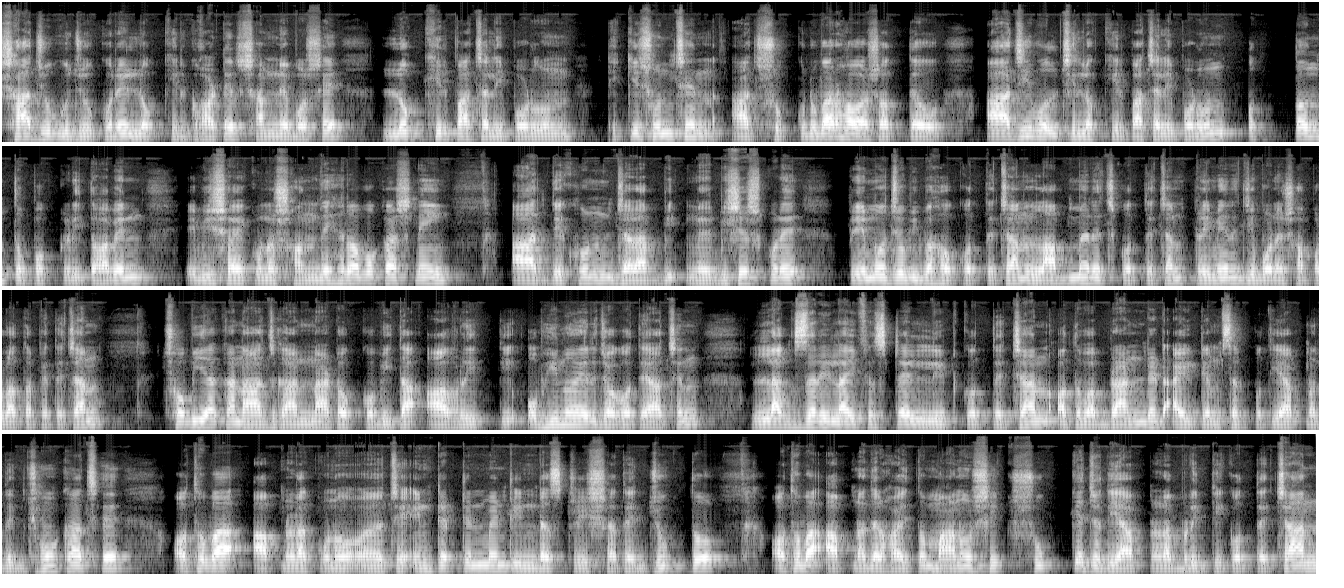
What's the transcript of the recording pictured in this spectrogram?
সাজুগুজু করে লক্ষ্মীর ঘটের সামনে বসে লক্ষ্মীর পাঁচালি পড়ুন। ঠিকই শুনছেন? আজ শুক্রবার হওয়া সত্ত্বেও আজই বলছি লক্ষ্মীর পাঁচালি পড়ুন, অত্যন্ত উপকৃত হবেন। এ বিষয়ে কোনো সন্দেহের অবকাশ নেই। আর দেখুন, যারা বিশেষ করে প্রেমজ বিবাহ করতে চান, লাভ ম্যারেজ করতে চান, প্রেমের জীবনে সফলতা পেতে চান ছবি আঁকা, নাচ গান, নাটক, কবিতা, আবৃত্তি, অভিনয়ের জগতে আছেন। লাক্সারি লাইফস্টাইল লিড করতে চান অথবা ব্র্যান্ডেড আইটেমসের প্রতি আপনাদের ঝোঁক আছে অথবা আপনারা কোনো হচ্ছে এন্টারটেনমেন্ট ইন্ডাস্ট্রির সাথে যুক্ত অথবা আপনাদের হয়তো মানসিক সুখকে যদি আপনারা বৃদ্ধি করতে চান,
